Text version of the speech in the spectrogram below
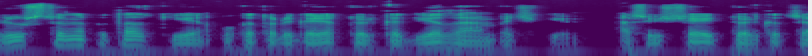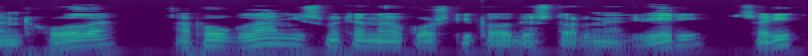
Люстра на потолке, у которой горят только две лампочки, освещает только центр холла, а по углам, несмотря на окошки по обе стороны двери, царит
